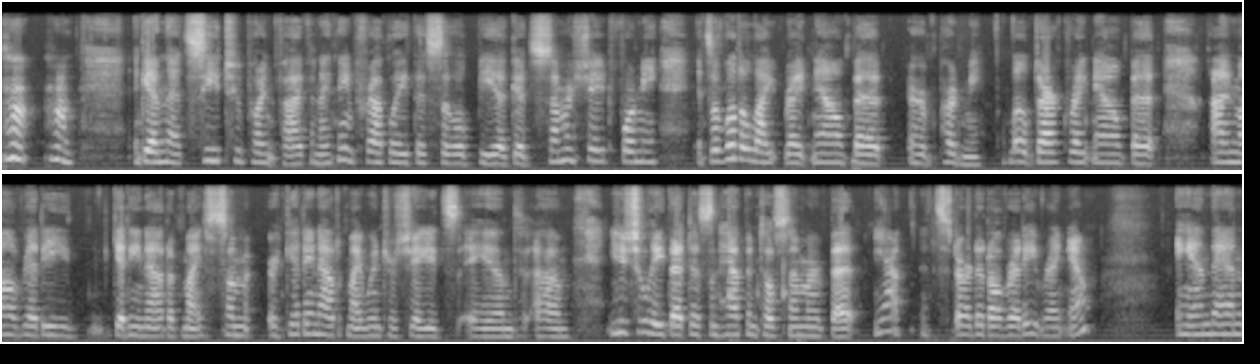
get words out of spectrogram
Again, that's C2.5, and I think probably this will be a good summer shade for me. It's a little light right now, but, or pardon me, a little dark right now, but I'm already getting out of my summer, or getting out of my winter shades, and um, usually that doesn't happen till summer, but yeah, it started already right now. And then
